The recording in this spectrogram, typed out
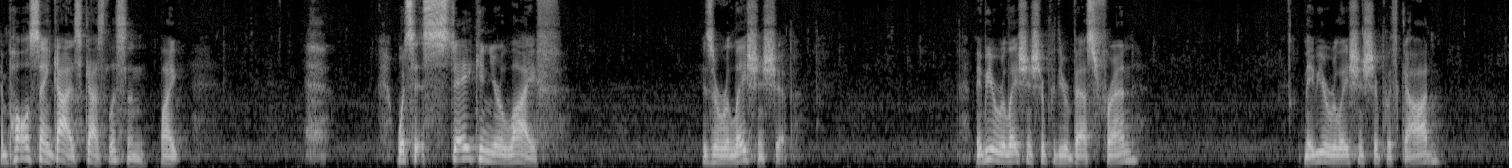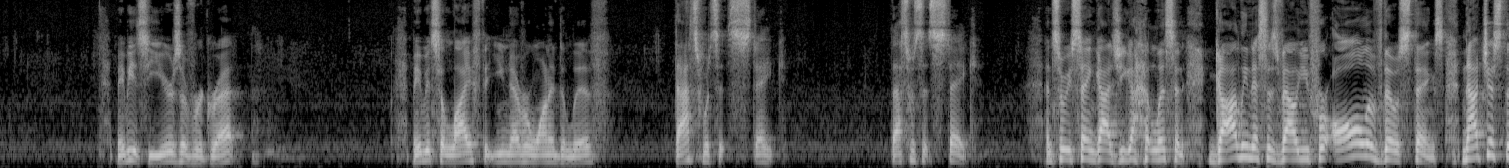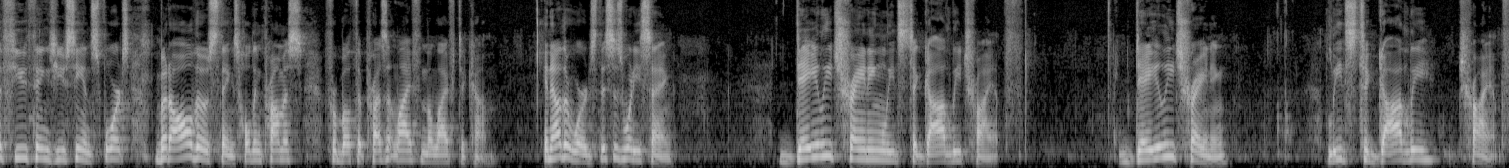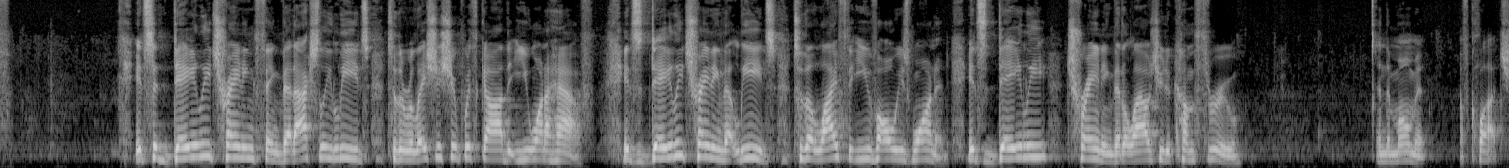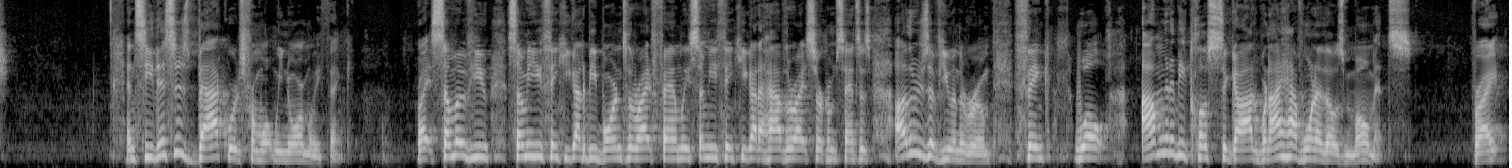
And Paul is saying, guys, guys, listen, like, what's at stake in your life is a relationship. Maybe a relationship with your best friend. Maybe a relationship with God. Maybe it's years of regret. Maybe it's a life that you never wanted to live. That's what's at stake. That's what's at stake. And so he's saying, guys, you got to listen. Godliness has value for all of those things, not just the few things you see in sports, but all those things, holding promise for both the present life and the life to come. In other words, this is what he's saying daily training leads to godly triumph. Daily training leads to godly triumph. It's a daily training thing that actually leads to the relationship with God that you want to have. It's daily training that leads to the life that you've always wanted. It's daily training that allows you to come through in the moment of clutch. And see, this is backwards from what we normally think. Right? Some of you, some of you think you got to be born into the right family. Some of you think you got to have the right circumstances. Others of you in the room think, well, I'm going to be close to God when I have one of those moments. Right?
